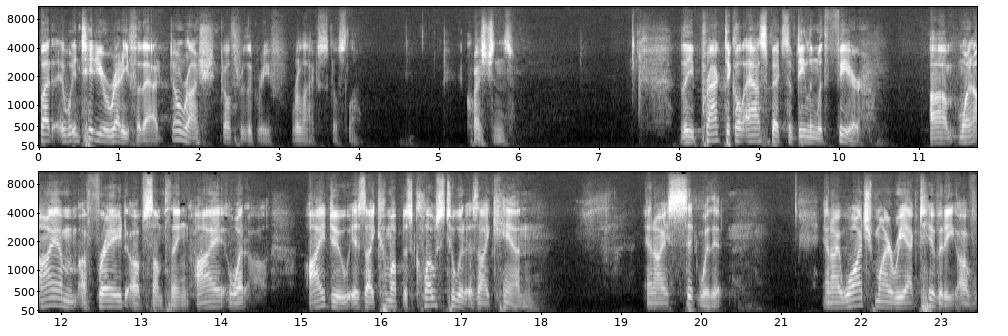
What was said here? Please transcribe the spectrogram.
But until you're ready for that, don't rush. Go through the grief. Relax. Go slow. Questions? The practical aspects of dealing with fear. Um, when I am afraid of something, I what I do is I come up as close to it as I can, and I sit with it, and I watch my reactivity of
